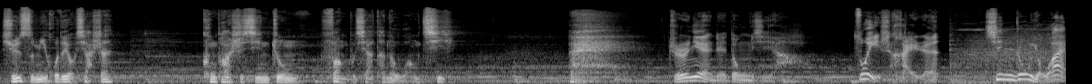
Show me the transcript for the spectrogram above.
寻死觅活的要下山，恐怕是心中放不下他那亡妻。唉，执念这东西呀，最是害人。心中有爱，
